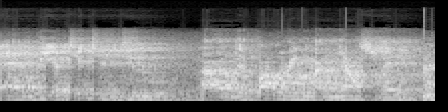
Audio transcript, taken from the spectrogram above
and pay attention to uh, the following announcement.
